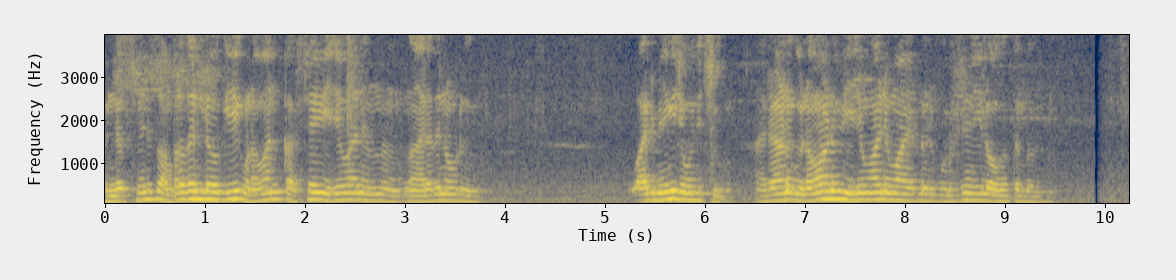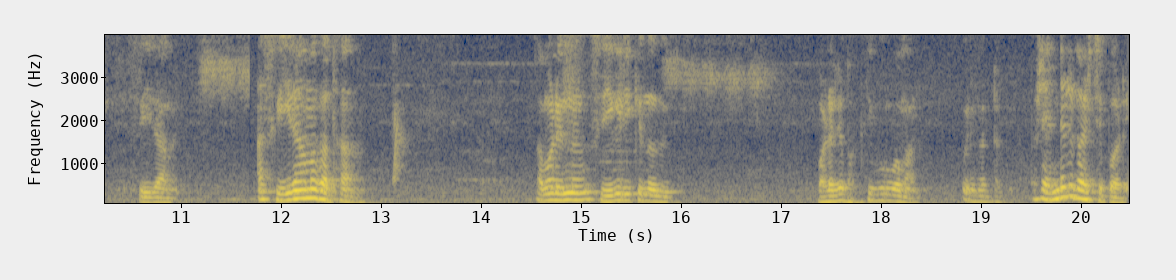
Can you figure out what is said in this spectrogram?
പുനസ്മിൻ സമ്പ്രദൻ ലോകി ഗുണവാൻ കഷ്ട വീര്യവാൻ എന്ന് നാരദനോട് വാൽമീകി ചോദിച്ചു. ആരാണ് ഗുണവാനും വീര്യവാനുമായിട്ടുള്ള ഒരു പുരുഷൻ ഈ ലോകത്തുള്ളത്? ശ്രീരാമൻ. ആ ശ്രീരാമകഥ നമ്മൾ ഇന്ന് സ്വീകരിക്കുന്നത് വളരെ ഭക്തിപൂർവമാണ് ഒരു ഘട്ടത്തിൽ. പക്ഷെ എന്റെ ഒരു കാഴ്ചപ്പാട്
